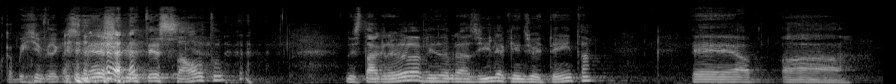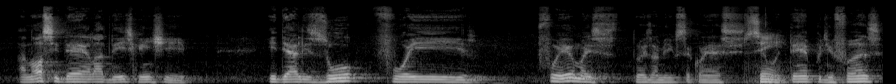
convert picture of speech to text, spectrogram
acabei de ver aqui, Smash BT Salto. No Instagram, Avenida Brasília, 580. É, a, a, a, nossa ideia lá, desde que a gente idealizou, foi, foi eu, mas dois amigos que você conhece Sim. há tempo, de infância.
